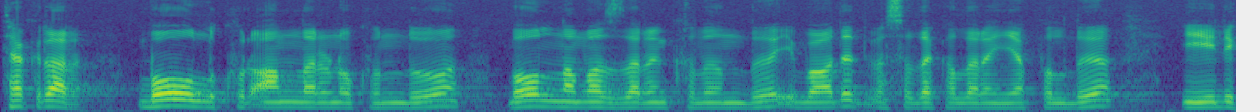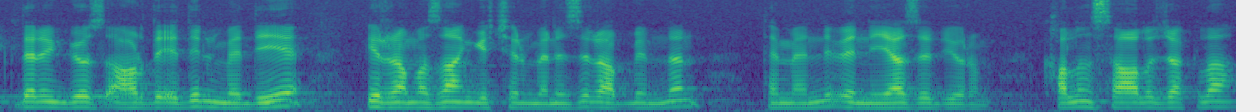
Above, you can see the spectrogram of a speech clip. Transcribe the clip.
tekrar bol Kur'anların okunduğu, bol namazların kılındığı, ibadet ve sadakaların yapıldığı, iyiliklerin göz ardı edilmediği bir Ramazan geçirmenizi Rabbimden temenni ve niyaz ediyorum. Kalın sağlıcakla,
